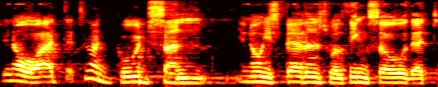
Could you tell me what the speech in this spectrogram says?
you know what, it's not good son. You know, his parents will think so that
